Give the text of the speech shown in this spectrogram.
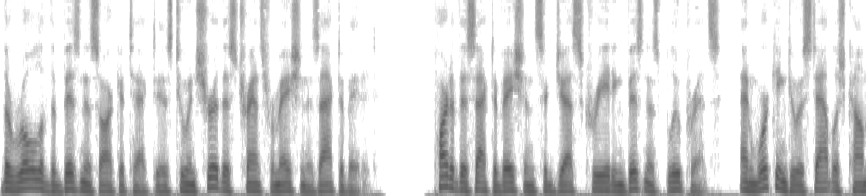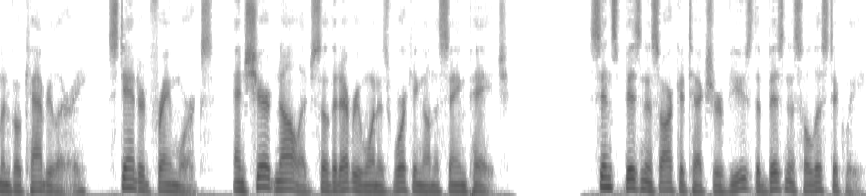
The role of the business architect is to ensure this transformation is activated. Part of this activation suggests creating business blueprints and working to establish common vocabulary, standard frameworks, and shared knowledge so that everyone is working on the same page. Since business architecture views the business holistically,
